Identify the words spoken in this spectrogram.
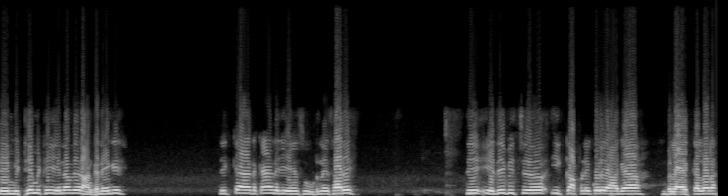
ਤੇ ਮਿੱਠੇ ਮਿੱਠੇ ਇਹਨਾਂ ਦੇ ਰੰਗ ਨੇਗੇ, ਤੇ ਘੈਂਟ ਘੈਂਟ ਜੇ ਇਹ ਸੂਟ ਨੇ ਸਾਰੇ। ਤੇ ਇਹਦੇ ਵਿੱਚ ਇੱਕ ਆਪਣੇ ਕੋਲੇ ਆ ਗਿਆ ਬਲੈਕ ਕਲਰ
